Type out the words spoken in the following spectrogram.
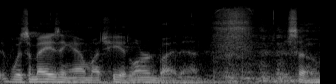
it was amazing how much he had learned by then. So,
